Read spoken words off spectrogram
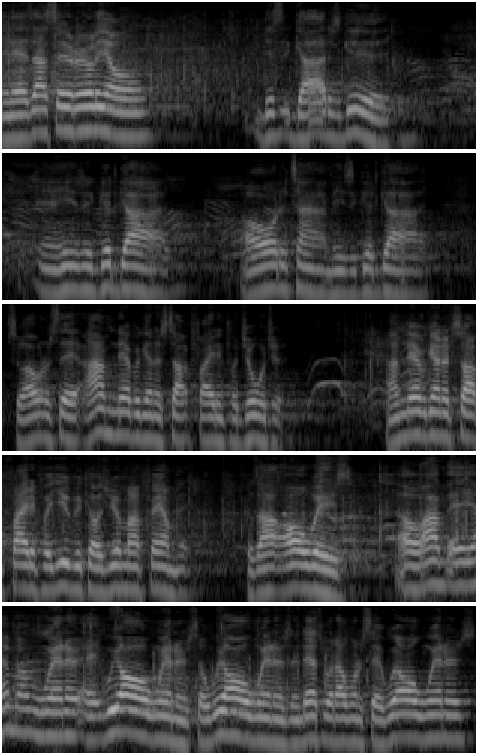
And as I said early on, this God is good, and He's a good God all the time. He's a good God. So I want to say, I'm never going to stop fighting for Georgia. I'm never going to stop fighting for you because you're my family. Because I always, oh, I'm, I'm a winner. We all winners. So we're all winners. And that's what I want to say. We're all winners.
